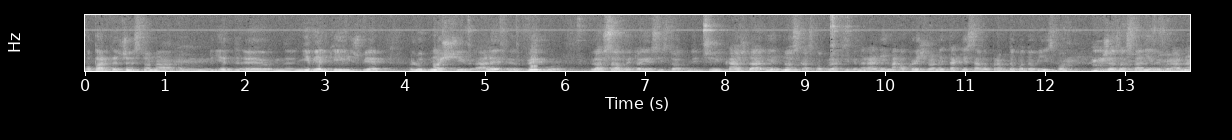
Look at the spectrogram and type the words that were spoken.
oparte często na jed, niewielkiej liczbie ludności, ale wybór losowy to jest istotny, czyli każda jednostka z populacji generalnej ma określone takie samo prawdopodobieństwo, że zostanie wybrana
